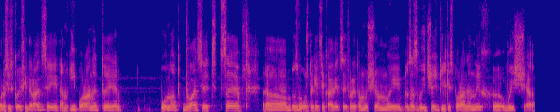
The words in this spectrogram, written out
Російської Федерації там і поранити. Понад 20. це е, знову ж таки цікаві цифри, тому що ми зазвичай кількість поранених е, вища.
